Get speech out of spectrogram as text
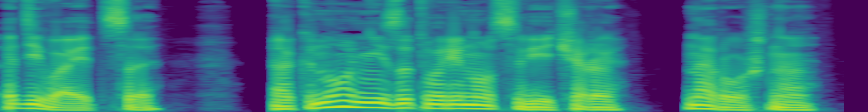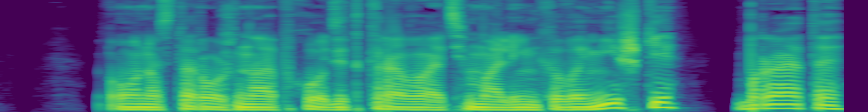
одевается. Окно не затворено с вечера, нарочно. Он осторожно обходит кровать маленького Мишки, брата,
